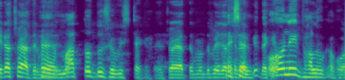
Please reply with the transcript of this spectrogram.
এটা ছয় হাতের হ্যাঁ মাত্র দুশো বিশ টাকা। ছয় হাতের মধ্যে পেয়ে যাচ্ছেন অনেক ভালো কাপড়।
